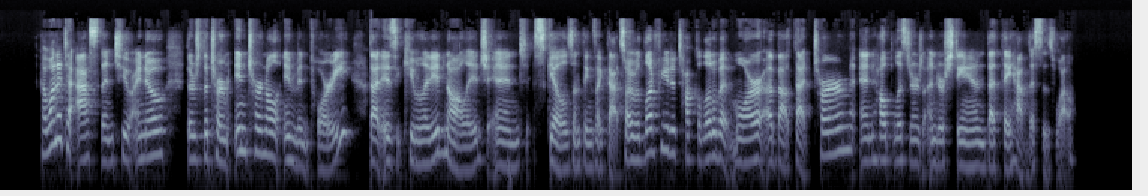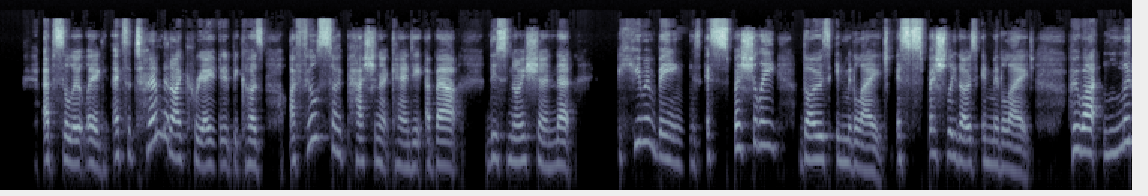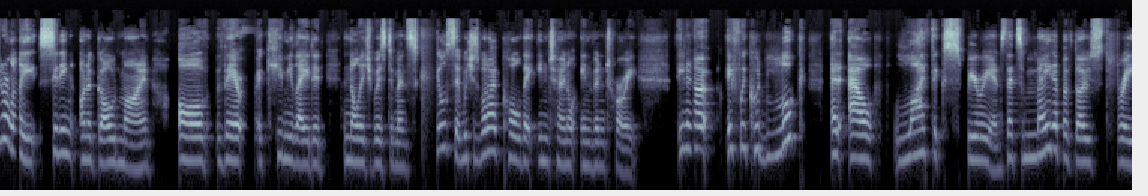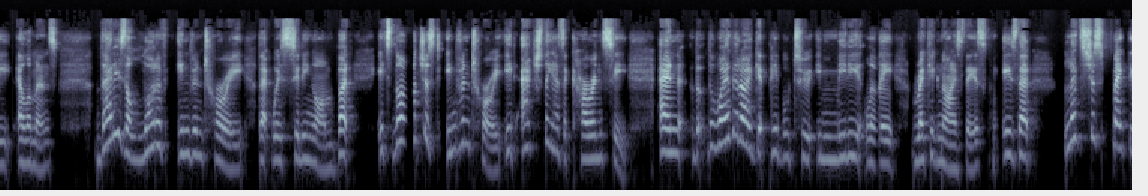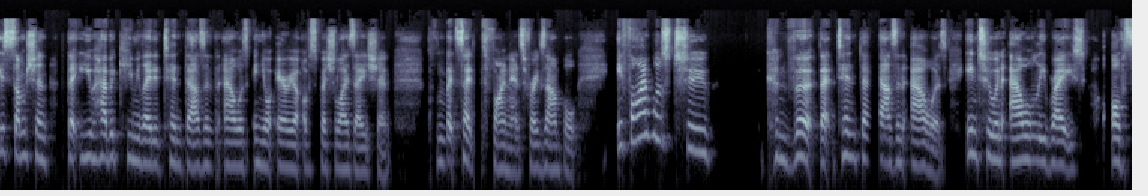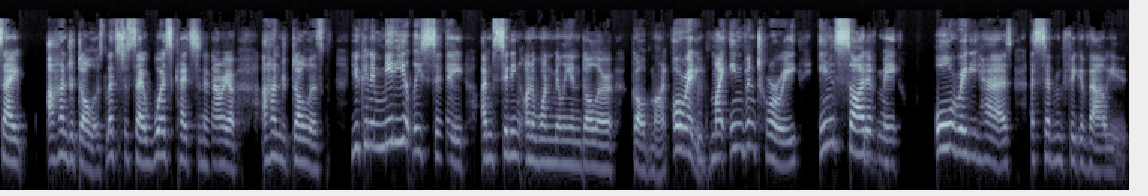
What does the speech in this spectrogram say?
I wanted to ask then too. I know there's the term internal inventory that is accumulated knowledge and skills and things like that. So I would love for you to talk a little bit more about that term and help listeners understand that they have this as well. Absolutely. It's a term that I created because I feel so passionate, Candy, about this notion that human beings, especially those in middle age, especially those in middle age, who are literally sitting on a gold mine of their accumulated knowledge, wisdom, and skill set, which is what I call their internal inventory. You know, if we could look at our life experience that's made up of those three elements, that is a lot of inventory that we're sitting on. But it's not just inventory, it actually has a currency. And the, the way that I get people to immediately recognize this is that let's just make the assumption that you have accumulated 10,000 hours in your area of specialization. Let's say it's finance, for example. If I was to convert that 10,000 hours into an hourly rate of, say, $100, let's just say, worst case scenario, $100 you can immediately see I'm sitting on a $1 million gold mine already. Mm-hmm. My inventory inside of me already has a seven figure value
